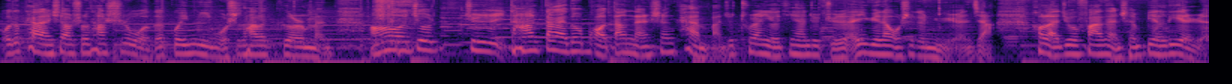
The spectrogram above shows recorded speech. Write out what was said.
我都开玩笑说她是我的闺蜜，我是她的哥们，然后就就是她大概都把我当男生看吧，就突然有一天她就觉得，哎，原来我是个女人这样，后来就发展成变恋人，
